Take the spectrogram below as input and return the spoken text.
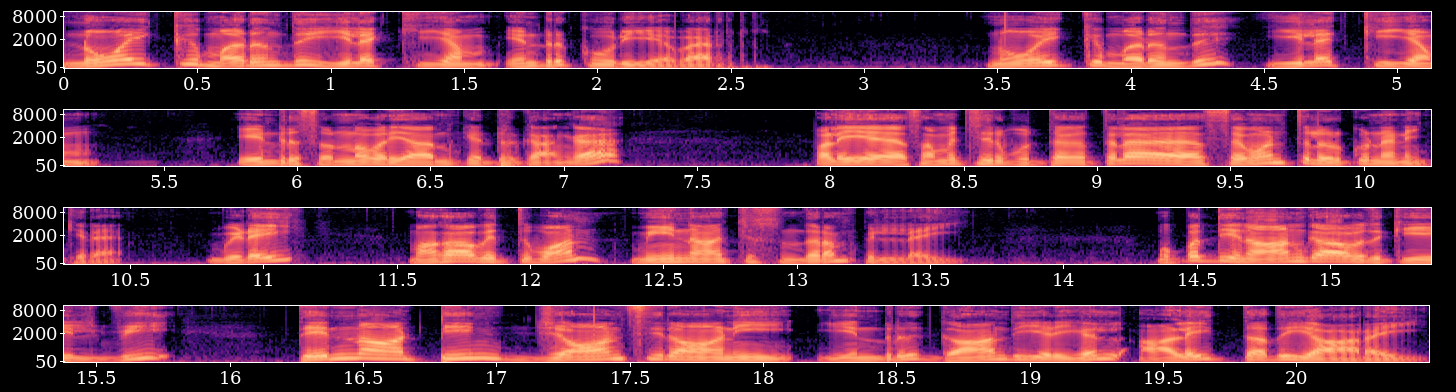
நோய்க்கு மருந்து இலக்கியம் என்று கூறியவர். நோய்க்கு மருந்து இலக்கியம் என்று சொன்னவர் யாருன்னு கேட்டிருக்காங்க? பழைய சமச்சீர் புத்தகத்தில் செவன்த்தில் இருக்குன்னு நினைக்கிறேன். விடை மகாவித்துவான் மீனாட்சி சுந்தரம் பிள்ளை. முப்பத்தி நான்காவது கேள்வி தென்னாட்டின் ஜான்சிராணி என்று காந்தியடிகள் அழைத்தது யாரை?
